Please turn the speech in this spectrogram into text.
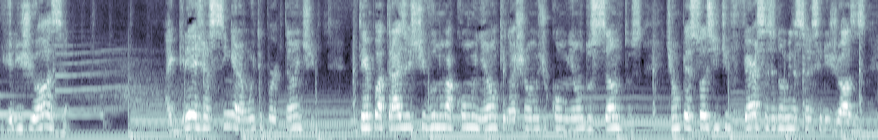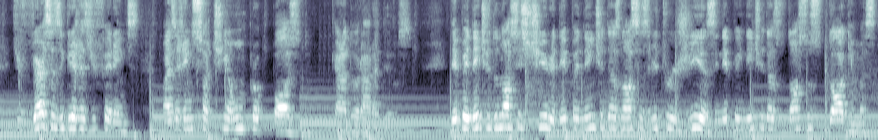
religiosa. A igreja sim era muito importante. Um tempo atrás eu estive numa comunhão que nós chamamos de comunhão dos santos. Tinham pessoas de diversas denominações religiosas, diversas igrejas diferentes, mas a gente só tinha um propósito, que era adorar a Deus. Independente do nosso estilo, independente das nossas liturgias, independente dos nossos dogmas,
